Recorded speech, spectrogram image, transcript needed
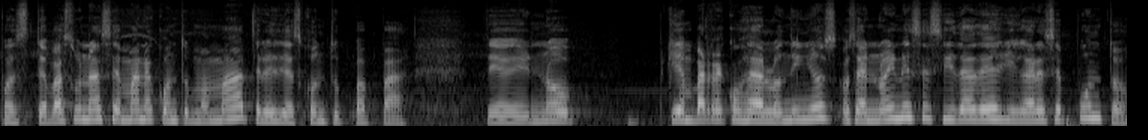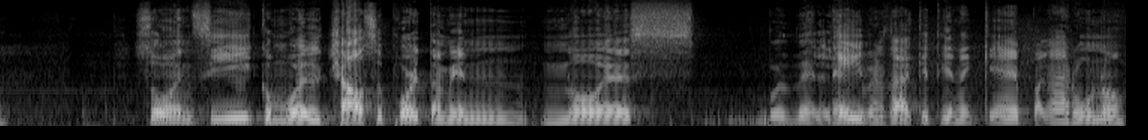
pues te vas una semana con tu mamá, tres días con tu papá. Te- no, ¿Quién va a recoger a los niños? O sea, no hay necesidad de llegar a ese punto. So, en sí, como el child support también no es de ley, ¿verdad? Que tiene que pagar uno.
